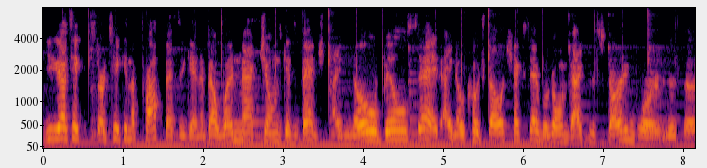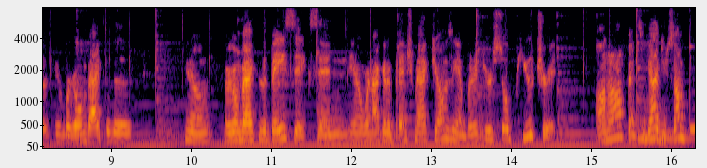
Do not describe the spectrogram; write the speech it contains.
you gotta take start taking the prop bets again about when Mac Jones gets benched. I know Bill said, I know Coach Belichick said we're going back to the starting board. The, the, we're going back to the, you know, we're going back to the basics, and you know we're not going to bench Mac Jones again. But if you're so putrid on offense, you gotta do something.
